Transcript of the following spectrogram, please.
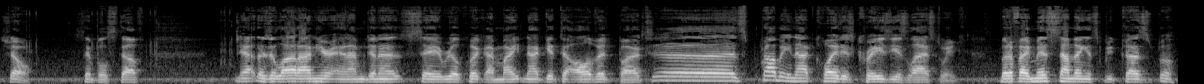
Show. Simple stuff. Yeah, there's a lot on here, and I'm gonna say real quick, I might not get to all of it, but uh, it's probably not quite as crazy as last week. But if I miss something, it's because well,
